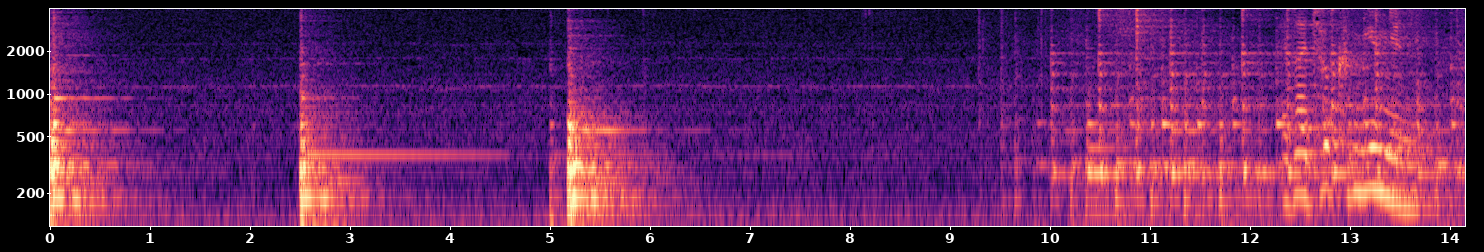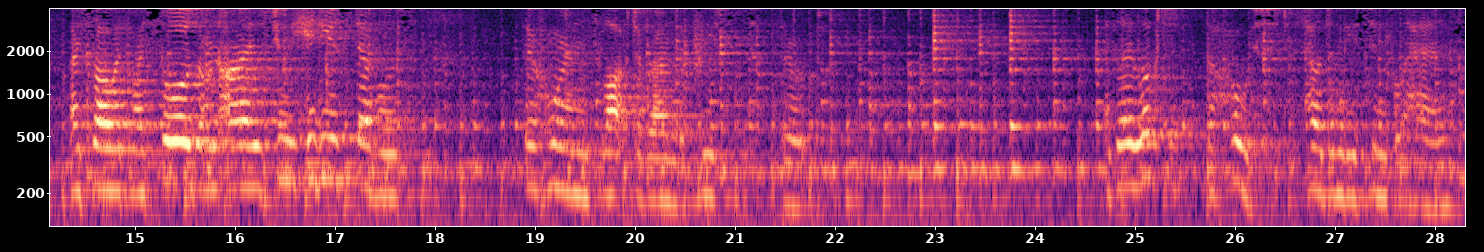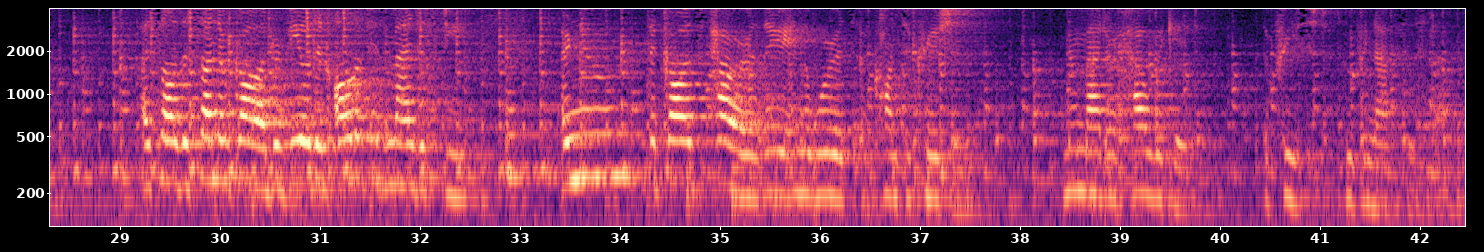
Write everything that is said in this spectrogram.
As I took communion, I saw with my soul's own eyes two hideous devils, their horns locked around the priest's throat. As I looked at the host held in these sinful hands, I saw the Son of God revealed in all of his majesty. I knew that God's power lay in the words of consecration, no matter how wicked the priest who pronounces them.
